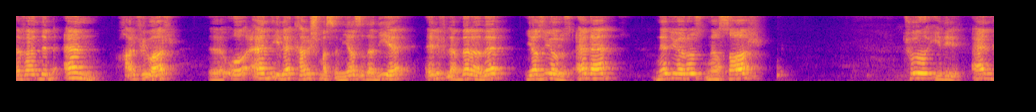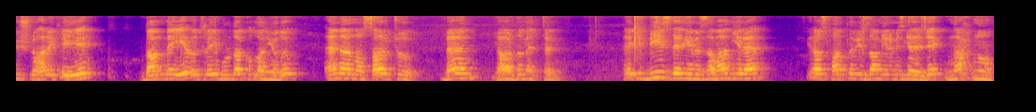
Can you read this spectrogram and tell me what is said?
efendim en harfi var. Ee, o en ile karışmasın yazıda diye elifle beraber yazıyoruz. Ene ne diyoruz? Nasar tu idi. En güçlü harekeyi dammeyi, ötreyi burada kullanıyorduk. Ene nasar tu. Ben yardım ettim. Peki biz dediğimiz zaman yine biraz farklı bir zamirimiz gelecek. Nahnu.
